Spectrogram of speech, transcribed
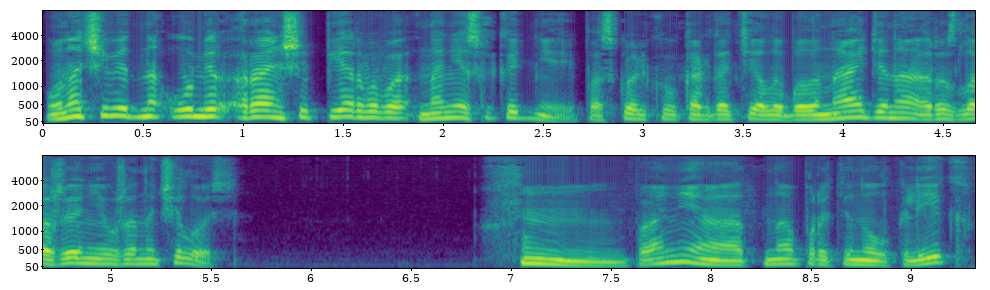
Он, очевидно, умер раньше первого на несколько дней, поскольку, когда тело было найдено, разложение уже началось. «Хм, понятно», — протянул Клик,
